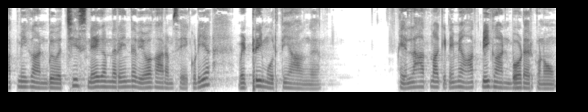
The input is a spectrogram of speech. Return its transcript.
ஆத்மீக அன்பு வச்சு சிநேகம் நிறைந்த விவகாரம் செய்யக்கூடிய வெற்றி மூர்த்தி ஆகுங்க எல்லா ஆத்மாக்கிட்டேயுமே ஆத்மீக அன்போடு இருக்கணும்.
